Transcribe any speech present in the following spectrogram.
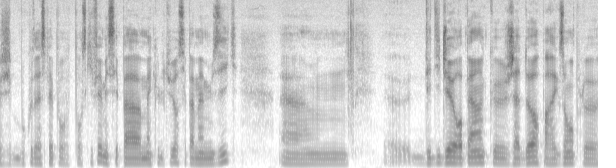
J'ai beaucoup de respect pour, ce qu'il fait, mais c'est pas ma culture, c'est pas ma musique. des DJ européens que j'adore, par exemple,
